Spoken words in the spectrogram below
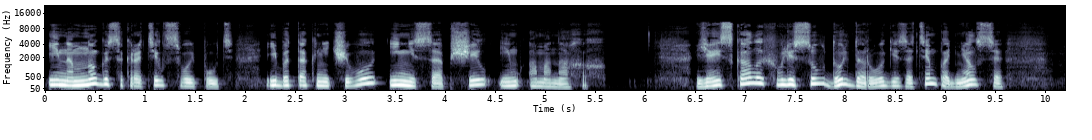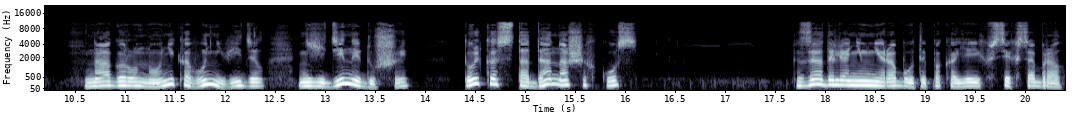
и намного сократил свой путь, ибо так ничего и не сообщил им о монахах. Я искал их в лесу вдоль дороги, затем поднялся на гору, но никого не видел, ни единой души, только стада наших коз. Задали они мне работы, пока я их всех собрал.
